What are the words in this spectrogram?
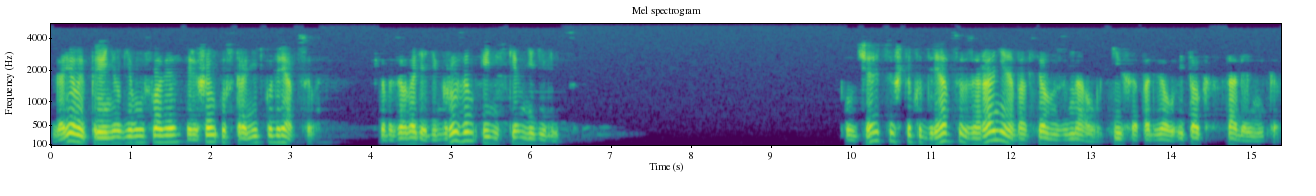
Горелый принял его условия и решил устранить Кудрявцева, чтобы завладеть грузом и ни с кем не делиться. Получается, что Кудрявцев заранее обо всем знал, тихо подвел итог Сабельников.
